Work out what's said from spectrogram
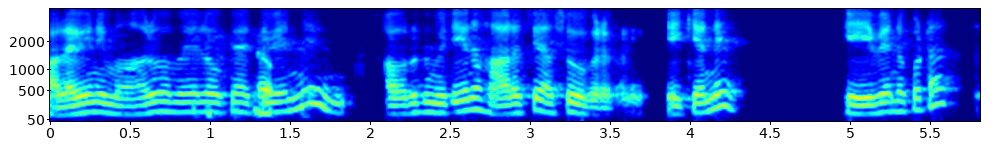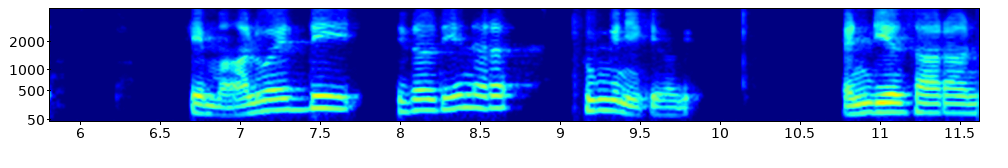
පලවෙනි මාරුව මේ ලෝක ඇති වෙන්නේ අවුරුදු මිටියන හාරසය අසුව කර කලින්. ඒ කියන්නේ ඒ වෙනකොටත් ඒ මාළුව එද්දී ඉදල් තියෙන අර තුන්ගෙනක වගේ. ඇන්ඩියන් සාරන්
